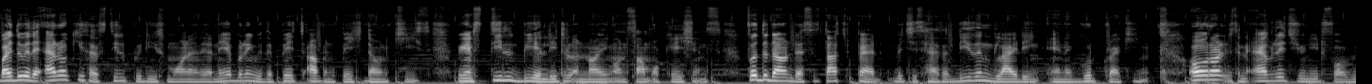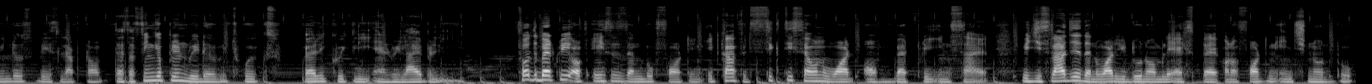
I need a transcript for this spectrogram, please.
By the way, the arrow keys are still pretty small and they are neighboring with the page up and page down keys. We can still be a little annoying on some occasions. Further down, there's a touchpad which has a decent gliding and a good tracking. Overall, it's an average unit for Windows based laptop. There's a fingerprint reader which works very quickly and reliably. For the battery of Asus ZenBook 14, it comes with 67 watt of battery inside, which is larger than what you do normally expect on a 14 inch notebook.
